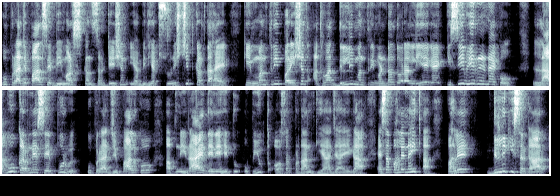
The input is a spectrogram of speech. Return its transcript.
उपराज्यपाल से विमर्श कंसल्टेशन यह विधेयक सुनिश्चित करता है कि मंत्री परिषद अथवा दिल्ली मंत्रिमंडल द्वारा लिए गए किसी भी निर्णय को लागू करने से पूर्व उपराज्यपाल को अपनी राय देने हेतु उपयुक्त अवसर प्रदान किया जाएगा। ऐसा पहले नहीं था। पहले दिल्ली की सरकार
